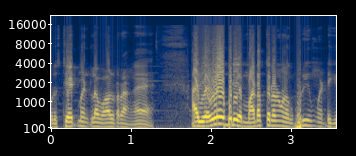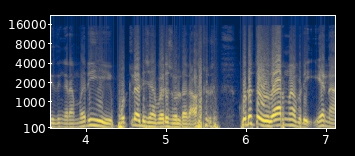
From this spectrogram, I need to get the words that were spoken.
ஒரு ஸ்டேட்மெண்ட்டில் வாழ்கிறாங்க அது எவ்வளோ பெரிய மடத்துடன் உனக்கு புரிய மாட்டேங்குதுங்கிற மாதிரி பொட்டில் அடித்த மாதிரி சொல்கிறார் அவர். கொடுத்த உதாரணம் அப்படி. ஏன்னா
